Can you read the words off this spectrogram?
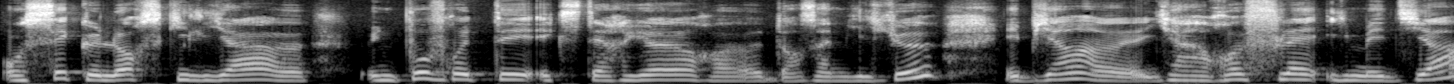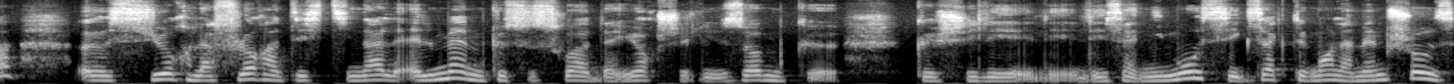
On sait que lorsqu'il y a euh, une pauvreté extérieure euh, dans un milieu, eh bien, euh, il y a un reflet immédiat sur la flore intestinale elle-même, que ce soit d'ailleurs chez les hommes que, chez les, les animaux, c'est exactement la même chose.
